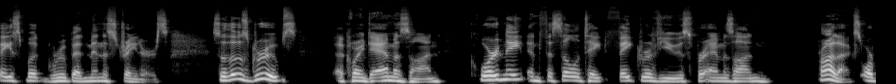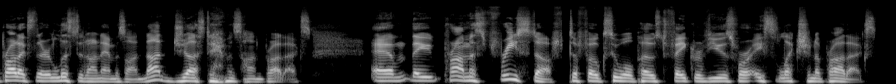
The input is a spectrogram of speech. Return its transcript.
Facebook group administrators. So, those groups, according to Amazon, coordinate and facilitate fake reviews for Amazon products or products that are listed on Amazon, not just Amazon products. And they promise free stuff to folks who will post fake reviews for a selection of products.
